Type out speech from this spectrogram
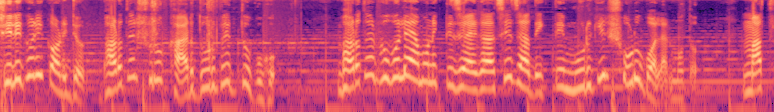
শিলিগুড়ি করিডোর, ভারতের সুরক্ষার দুর্ভেদ্য গুহ। ভারতের ভূগোলে এমন একটি জায়গা আছে যা দেখতে মুরগির সরু গলার মতো। মাত্র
